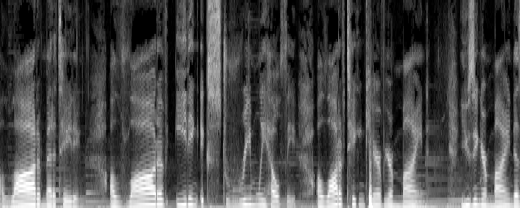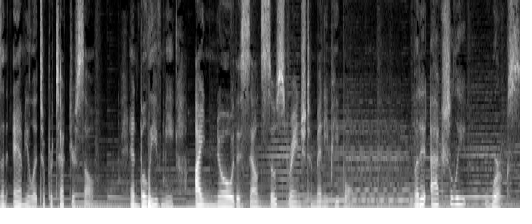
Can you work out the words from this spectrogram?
a lot of meditating, a lot of eating extremely healthy, a lot of taking care of your mind, using your mind as an amulet to protect yourself. And believe me, I know this sounds so strange to many people but it actually works.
